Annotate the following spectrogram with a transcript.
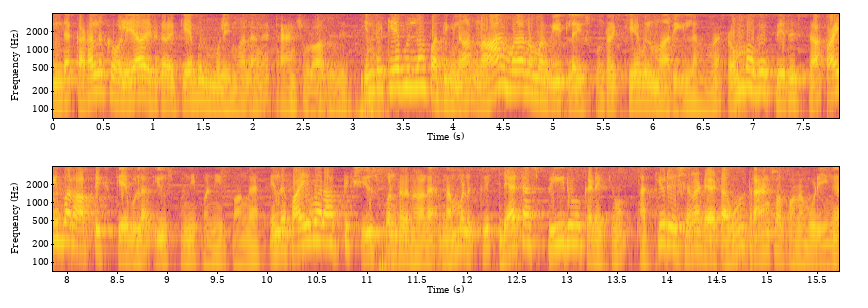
இந்த கடலுக்கு வழியாக இருக்கிற கேபிள் மூலியமாக தாங்க டிரான்ஸ்ஃபர் ஆகுது. இந்த கேபிள்லாம் பார்த்தீங்கன்னா நார்மலாக நம்ம வீட்டில் யூஸ் பண்ணுற கேபிள் மாதிரி இல்லாமல் ரொம்பவே பெருசாக ஃபைபர் ஆப்டிக்ஸ் கேபிளை யூஸ் பண்ணி பண்ணியிருப்பாங்க இந்த ஃபைபர் ஆப்டிக்ஸ் யூஸ் பண்ணுறதுனால நம்மளுக்கு டேட்டா ஸ்பீடும் கிடைக்கும் அக்யூரேஷனாக டேட்டாவும் ட்ரான்ஸ்ஃபர் பண்ண முடியுங்க.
